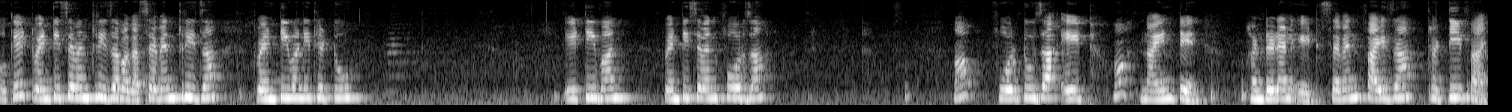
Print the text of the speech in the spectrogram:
okay twenty seven three जा बघा. सेवन थ्री जा ट्वेंटी वन इथे two eighty one twenty seven four जा. हां? फोर टू जा एट हां? Nine ten hundred and eight. Seven five जा थर्टी फाय.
